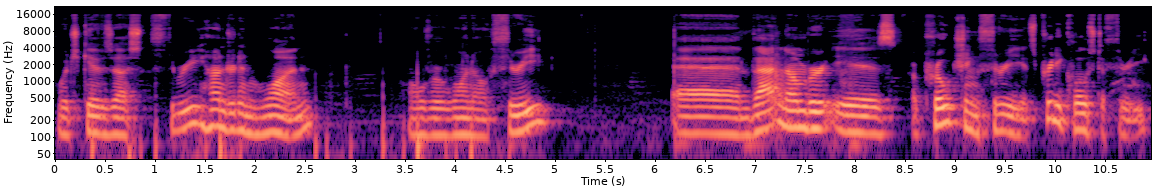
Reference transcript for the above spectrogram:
which gives us 301 over 103. And that number is approaching 3. It's pretty close to 3.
